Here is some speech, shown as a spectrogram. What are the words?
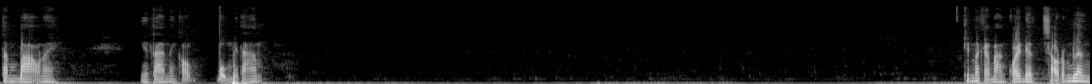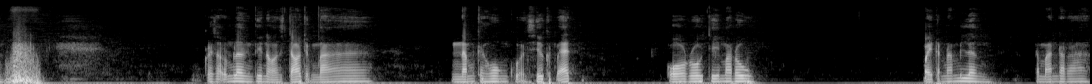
tâm bạo này. Hiện tại mình có 48 khi mà các bạn quay được 600 lần quay 600 lần thì nó sẽ cho chúng ta năm cái hôn của siêu cấp S Orochimaru. 750 lần là Andara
